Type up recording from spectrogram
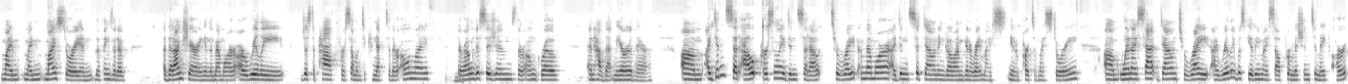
my my my story and the things that have that I'm sharing in the memoir are really just a path for someone to connect to their own life, mm-hmm. their own decisions, their own growth, and have that mirror there. Um, I didn't set out personally, I didn't set out to write a memoir. I didn't sit down and go, I'm going to write my, you know, parts of my story. Um, when I sat down to write, I really was giving myself permission to make art.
